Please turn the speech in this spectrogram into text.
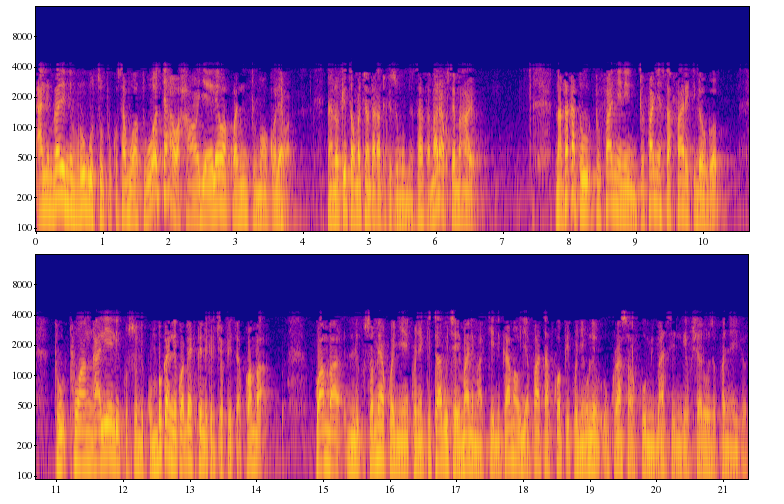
alimradi ni vurugu tupu kwa sababu watu wote hawa hawajaelewa tumeokolewa kwa nini tumeokolewa? Na ndo kitu ambacho nataka tukizungumza sasa baada ya kusema hayo nataka tu, tufanye nini? Tufanye safari kidogo tu, tuangalie ili kusudi. Kumbuka nilikwambia kipindi kilichopita kwamba kwamba nilikusomea kwenye kwenye kitabu cha imani makini. Kama hujapata kopi kwenye ule ukurasa wa kumi basi ningekushauri uweze kufanya hivyo.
